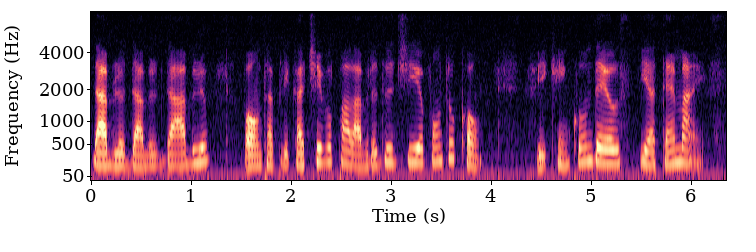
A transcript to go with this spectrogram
www.aplicativopalavradodia.com. Fiquem com Deus e até mais.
